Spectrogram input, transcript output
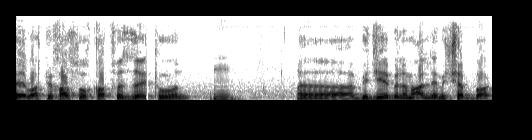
آه، وقت بيخلصوا قطف الزيتون آه، بيجيب المعلم الشبك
